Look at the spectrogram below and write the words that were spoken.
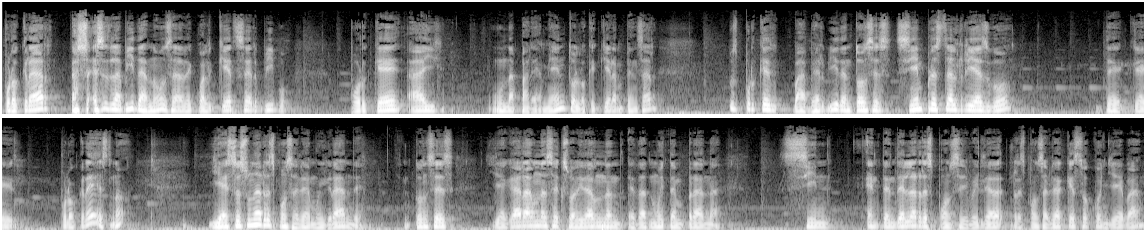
procrear, esa es la vida, ¿no? O sea, de cualquier ser vivo. ¿Por qué hay un apareamiento, lo que quieran pensar? Pues porque va a haber vida. Entonces, siempre está el riesgo de que procrees, ¿no? Y eso es una responsabilidad muy grande. Entonces, llegar a una sexualidad a una edad muy temprana sin entender la responsabilidad, responsabilidad que eso conlleva,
